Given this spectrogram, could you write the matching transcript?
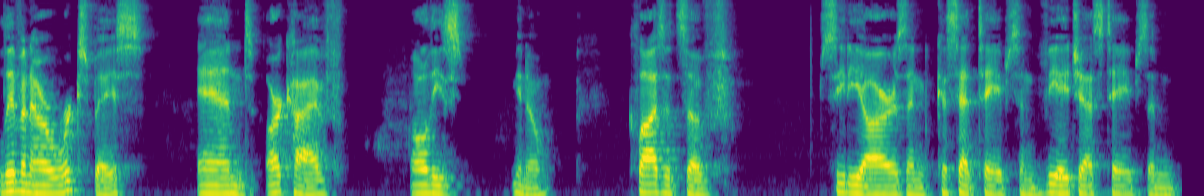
live in our workspace and archive all these, you know, closets of CDRs and cassette tapes and VHS tapes and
